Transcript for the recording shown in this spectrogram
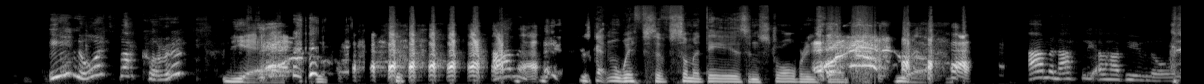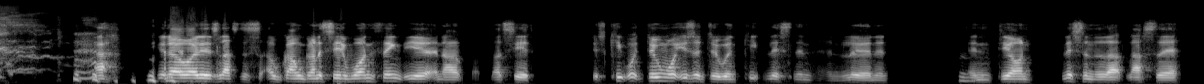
you know it's blackcurrant. Yeah. I'm Just getting whiffs of summer days and strawberries. Yeah. I'm an athlete. I'll have you know. you know what it is, lads? I'm, I'm going to say one thing to you, and I'll, that's it. Just keep what, doing what you're doing. Keep listening and learning. Hmm. And Dion, listen to that last there,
